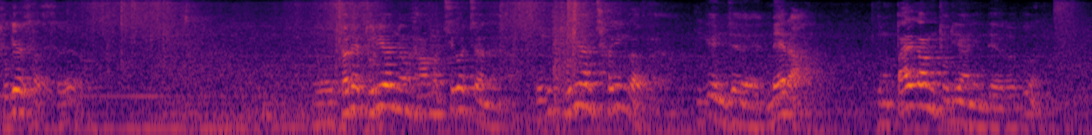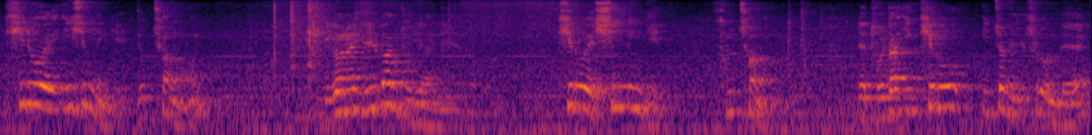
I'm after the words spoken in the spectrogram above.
두 개를 샀어요. 어, 전에 두리안 영상 한번 찍었잖아요. 요즘 두리안 철인가 봐요. 이게 이제 메라. 이건 빨강 두리안인데 여러분 키로에 20링기 6,000원. 이거는 일반 두리안이에요 키로에 10링기 3,000원. 근데 둘 다 2kg, 2.1kg인데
